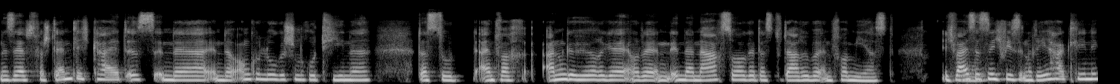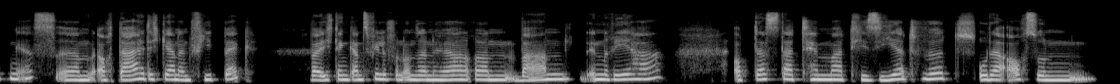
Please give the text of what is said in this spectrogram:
eine Selbstverständlichkeit ist in der, in der onkologischen Routine, dass du einfach Angehörige oder in, in der Nachsorge, dass du darüber informierst. Ich weiß mhm. jetzt nicht, wie es in Reha-Kliniken ist. Ähm, auch da hätte ich gerne ein Feedback, weil ich denke, ganz viele von unseren Hörern waren in Reha ob das da thematisiert wird oder auch so ein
